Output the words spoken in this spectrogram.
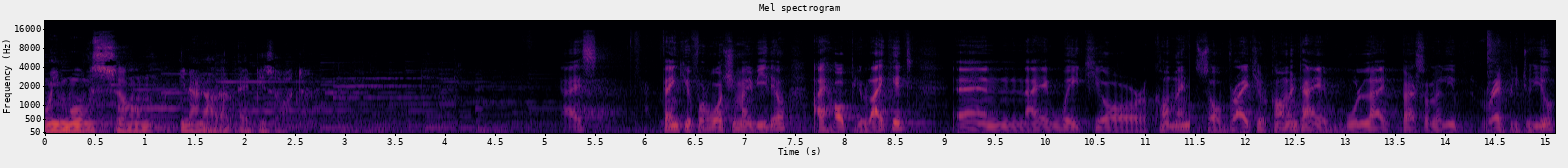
we move soon in another episode Guys, thank you for watching my video. I hope you like it and I wait your comment. So write your comment. I would like personally reply to you.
